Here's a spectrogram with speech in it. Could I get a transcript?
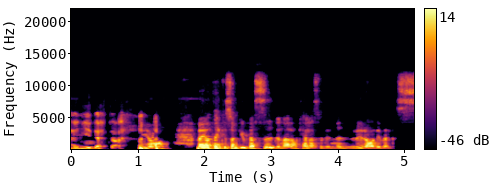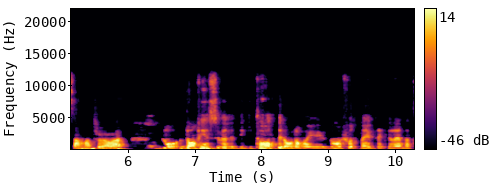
dig i detta. Ja, men jag tänker som Gula sidorna, de kallas för Eniro idag, det är väl samma tror jag, va? Ja. De, finns ju väldigt digitalt idag. De har ju de har följt med utvecklingen och ändrat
